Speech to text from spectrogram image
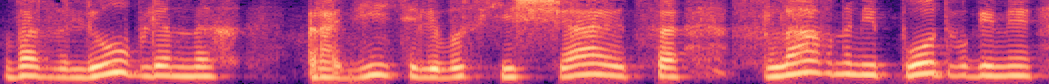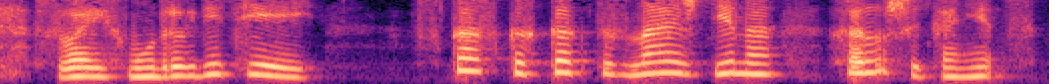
возлюбленных, родители восхищаются славными подвигами своих мудрых детей. В сказках, как ты знаешь, Дина, хороший конец –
